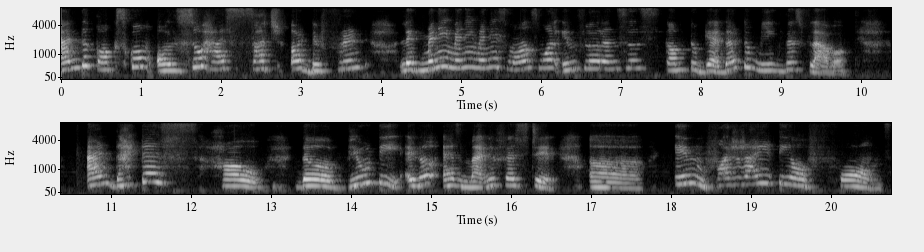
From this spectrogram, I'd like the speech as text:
and the coxcomb also has such a different like many many many small small inflorescences come together to make this flower. And that is how the beauty you know has manifested uh, in variety of forms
